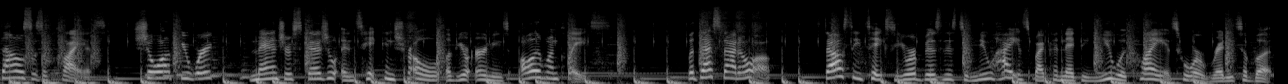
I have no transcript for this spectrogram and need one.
thousands of clients. Show off your work, manage your schedule, and take control of your earnings all in one place. But that's not all. StyleSeat takes your business to new heights by connecting you with clients who are ready to book.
